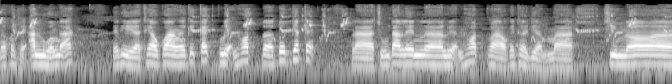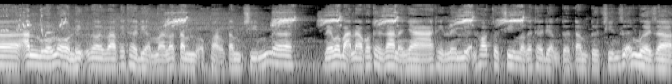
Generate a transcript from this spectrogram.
nó có phải ăn uống đã. Thế thì à, theo Quang ấy, cái cách luyện hót ờ, tốt nhất ấy, là chúng ta lên ờ, luyện hót vào cái thời điểm mà chim nó ờ, ăn uống nó ổn định rồi, vào cái thời điểm mà nó tầm độ khoảng tầm 9 nếu mà bạn nào có thời gian ở nhà thì lên luyện hót cho chim vào cái thời điểm từ tầm từ 9 rưỡi 10 giờ.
